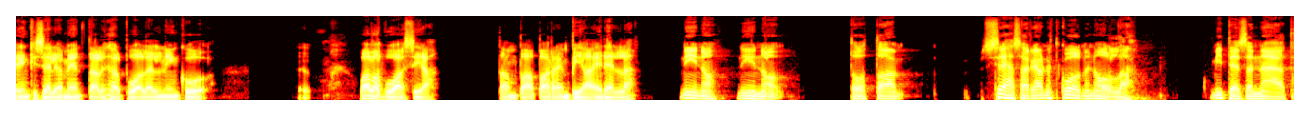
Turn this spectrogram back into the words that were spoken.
henkisellä ja mentaalisella puolella niin kuin valovuosia Tampaa parempia edellä. Niin no, niin no. Tota, sehän sarja on nyt 3-0. Miten sä näet,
